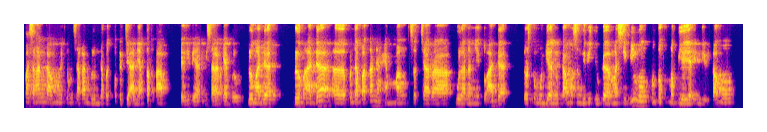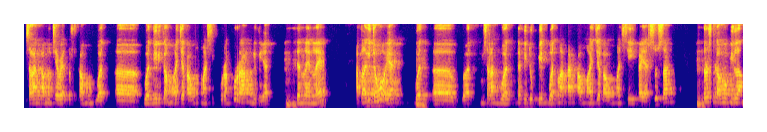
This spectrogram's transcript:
pasangan kamu itu misalkan belum dapat pekerjaan yang tetap kayak gitu ya misalkan kayak belum belum ada belum ada uh, pendapatan yang emang secara bulanannya itu ada terus kemudian kamu sendiri juga masih bingung untuk ngebiayain diri kamu misalkan kamu cewek terus kamu buat uh, buat diri kamu aja kamu masih kurang-kurang gitu ya mm-hmm. dan lain-lain apalagi cowok ya buat mm-hmm. uh, buat misalkan buat ngehidupin buat makan kamu aja kamu masih kayak susah mm-hmm. terus kamu bilang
